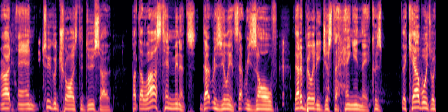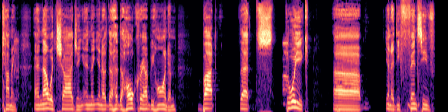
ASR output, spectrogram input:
right? And two good tries to do so. But the last 10 minutes, that resilience, that resolve, that ability just to hang in there because the Cowboys were coming and they were charging and, the, you know, they had the whole crowd behind them. But that stoic, uh, you know, defensive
